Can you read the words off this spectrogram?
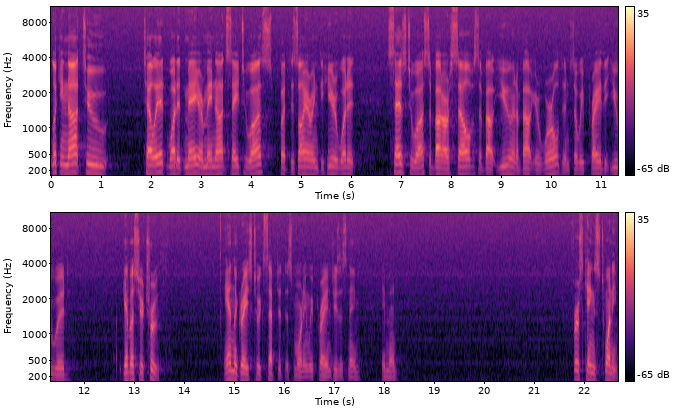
looking not to tell it what it may or may not say to us, but desiring to hear what it says to us about ourselves, about you, and about your world. And so we pray that you would give us your truth and the grace to accept it this morning. We pray in Jesus' name. Amen. 1 Kings 20.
